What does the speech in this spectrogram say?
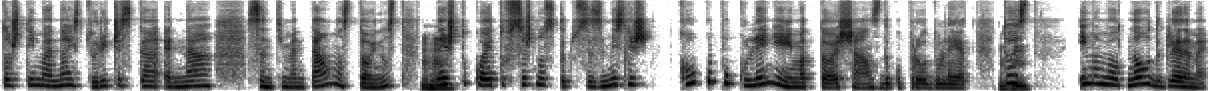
то ще има една историческа, една сантиментална стойност, mm-hmm. нещо, което всъщност, като се замислиш, колко поколения имат този шанс да го преодолеят. Mm-hmm. Тоест, имаме отново да гледаме.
